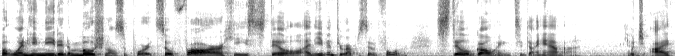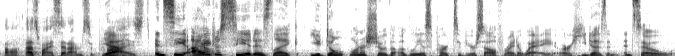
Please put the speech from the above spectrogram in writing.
But when he needed emotional support, so far he's still, and even through episode four, still going to Diana. Yeah. Which I thought, that's why I said I'm surprised. Yeah. And see, I how... just see it as like you don't want to show the ugliest parts of yourself right away, or he doesn't. And so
